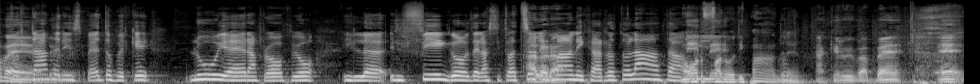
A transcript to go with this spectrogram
vabbè. portate rispetto perché lui era proprio il, il figo della situazione Allora, manica arrotolata nelle- Orfano di padre. Anche lui va bene. Eh,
